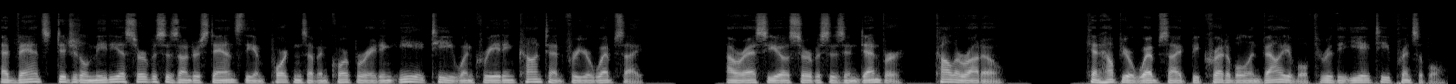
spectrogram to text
Advanced Digital Media Services understands the importance of incorporating EAT when creating content for your website. Our SEO services in Denver, Colorado, can help your website be credible and valuable through the EAT principle.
